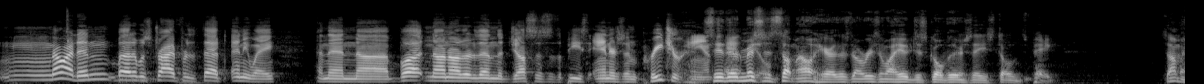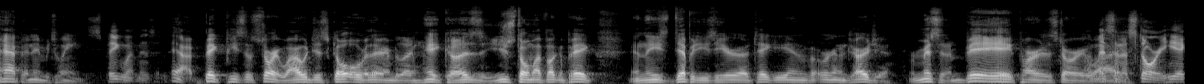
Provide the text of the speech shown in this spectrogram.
mm, No, I didn't, but it was tried for the theft anyway. And then, uh, but none other than the Justice of the Peace, Anderson Preacher Anse. See, they're Hatfield. missing something out here. There's no reason why he would just go over there and say he stole his pig. Something happened in between. His pig went missing. Yeah, big piece of story. Why would you just go over there and be like, hey, cuz, you stole my fucking pig. And these deputies here uh, take you and we're going to charge you. We're missing a big part of the story. Why? missing a story. He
